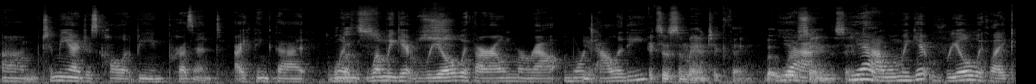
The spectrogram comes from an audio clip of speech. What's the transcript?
Um, to me, I just call it being present. I think that when that's- when we get real with our own moral mortality, It's a semantic thing, but we're saying the same thing. yeah, thing. when we get real with like,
